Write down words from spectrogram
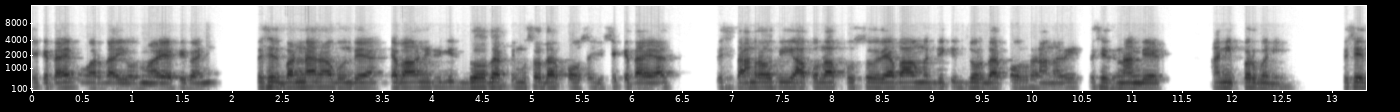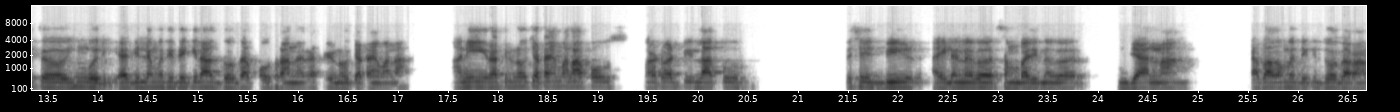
शक्यता आहे. वर्धा यवतमाळ या ठिकाणी. तसेच भंडारा गोंदिया या भागाने जोरदार ते मुसळधार पावसाची शक्यता आहे आज. तसेच अमरावती अकोला पुसूर या भागामध्ये देखील जोरदार पाऊस राहणार आहे. तसेच नांदेड आणि परभणी. तसेच हिंगोली या जिल्ह्यामध्ये देखील आज जोरदार पाऊस राहणार आहे. रात्री नऊच्या टायमाला आणि रात्री नऊच्या टायमाला हा पाऊस मराठवाडी लातूर तसेच बीड अहिल्यानगर संभाजीनगर जालना या भागामध्ये देखील जोरदार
